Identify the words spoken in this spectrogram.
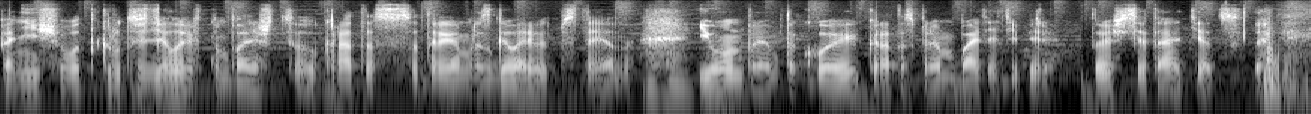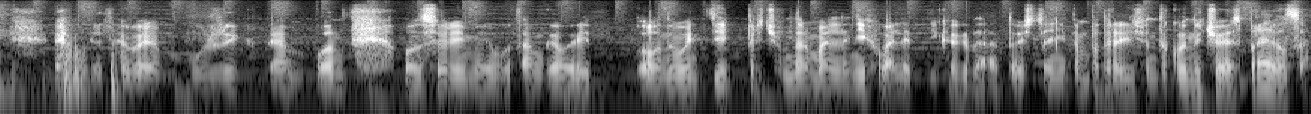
они еще вот круто сделали в том плане, что Кратос с Атреем разговаривает постоянно, uh-huh. и он прям такой, Кратос прям батя теперь. То есть это отец. это прям мужик, прям он, он все время ему там говорит, он его причем нормально не хвалит никогда. То есть они там подрались, он такой, ну что, я справился?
